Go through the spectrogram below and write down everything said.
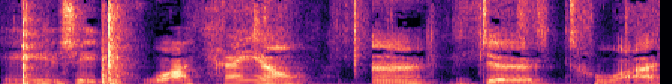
et j'ai trois crayons, un, deux, trois,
